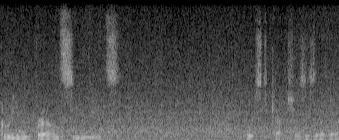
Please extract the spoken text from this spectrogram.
greeny brown seaweeds. Close to catch us as ever.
